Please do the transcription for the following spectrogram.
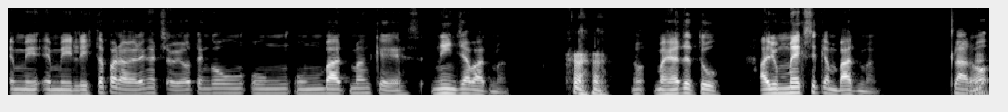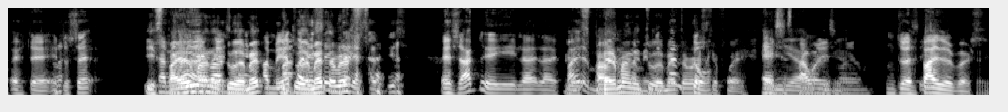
en mi, en mi lista para ver en HBO tengo un, un, un Batman que es Ninja Batman. ¿no? Imagínate tú, hay un Mexican Batman, Claro. ¿no? Este, entonces, y Spider-Man the parece Metaverse. Exacto, y la, la de y Spider-Man. Spider-Man Into me the Metaverse, que fue. Ese está buenísimo. Sí. Spider-Verse. Sí.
